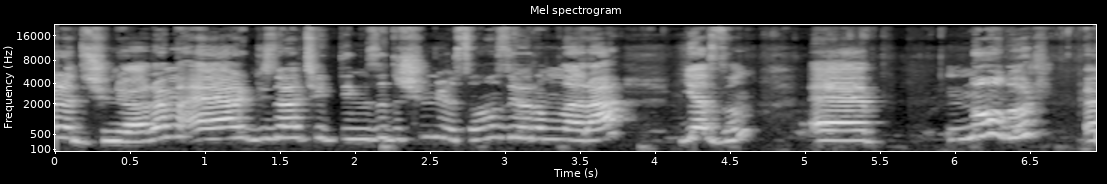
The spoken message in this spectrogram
öyle düşünüyorum. Eğer güzel çektiğimizi düşünüyorsanız yorumlara yazın. E, ne olur e,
